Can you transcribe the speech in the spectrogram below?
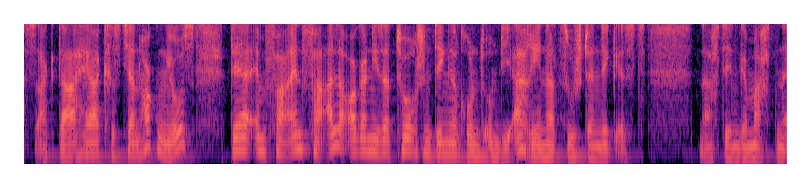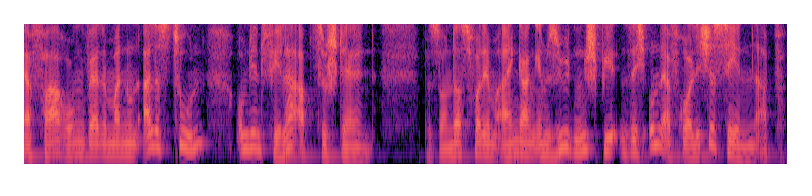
sagt daher Christian Hockenjos, der im Verein für alle organisatorischen Dinge rund um die Arena zuständig ist. Nach den gemachten Erfahrungen werde man nun alles tun, um den Fehler abzustellen. Besonders vor dem Eingang im Süden spielten sich unerfreuliche Szenen ab.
